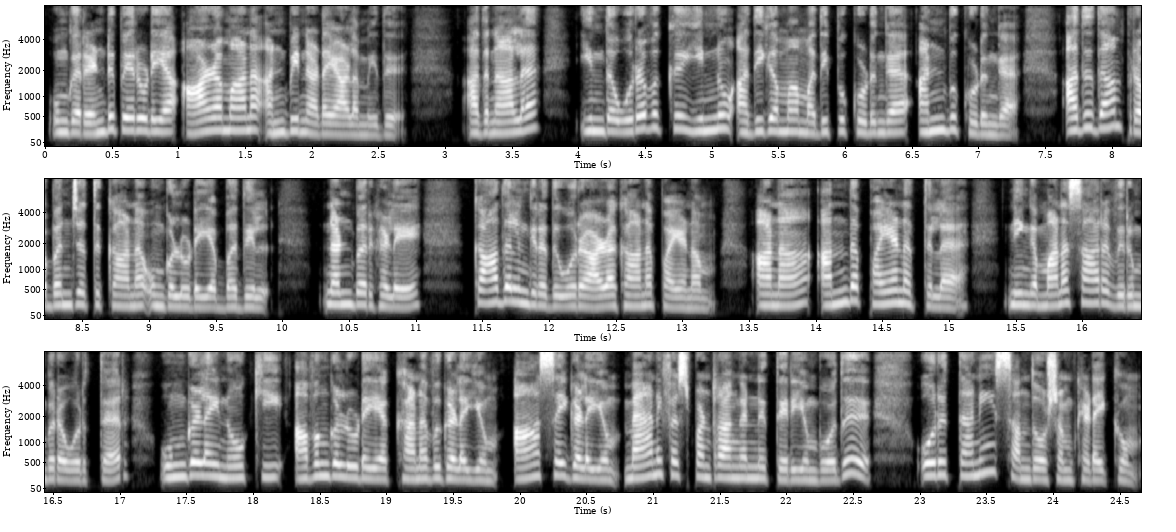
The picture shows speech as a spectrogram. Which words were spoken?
உங்க ரெண்டு பேருடைய ஆழமான அன்பின் அடையாளம் இது. அதனால இந்த உறவுக்கு இன்னும் அதிகமா மதிப்பு கொடுங்க அன்பு கொடுங்க. அதுதான் பிரபஞ்சத்துக்கான உங்களுடைய பதில். நண்பர்களே காதல்ங்கிறது ஒரு அழகான பயணம். ஆனா அந்த பயணத்துல நீங்க மனசார விரும்புற ஒருத்தர் உங்களை நோக்கி அவங்களுடைய கனவுகளையும் ஆசைகளையும் மேனிஃபெஸ்ட் பண்றாங்கன்னு தெரியும்போது ஒரு தனி சந்தோஷம் கிடைக்கும்.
